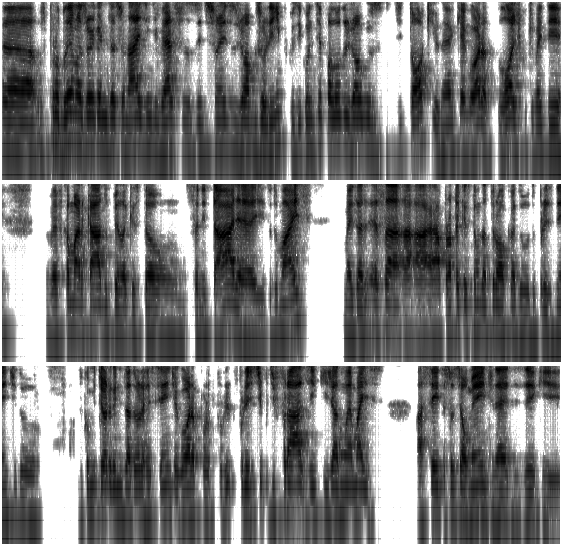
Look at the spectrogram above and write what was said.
uh, os problemas organizacionais em diversas edições dos Jogos Olímpicos, e quando você falou dos Jogos de Tóquio, né, que agora, lógico que vai ter, vai ficar marcado pela questão sanitária e tudo mais, mas essa a, a própria questão da troca do, do presidente do, do comitê organizador recente agora por, por, por esse tipo de frase que já não é mais aceita socialmente, né, dizer que,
